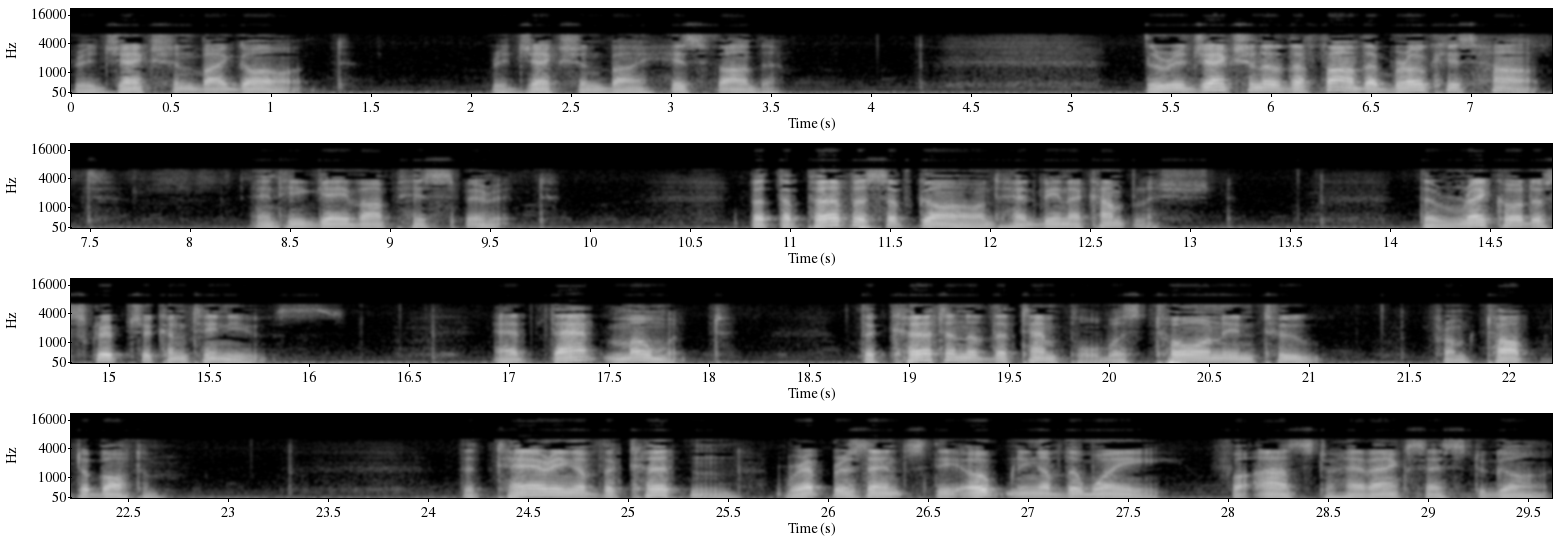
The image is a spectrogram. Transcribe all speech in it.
rejection by God, rejection by his Father. The rejection of the Father broke his heart, and he gave up his spirit. But the purpose of God had been accomplished. The record of Scripture continues. At that moment, the curtain of the temple was torn in two from top to bottom. The tearing of the curtain represents the opening of the way for us to have access to God.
